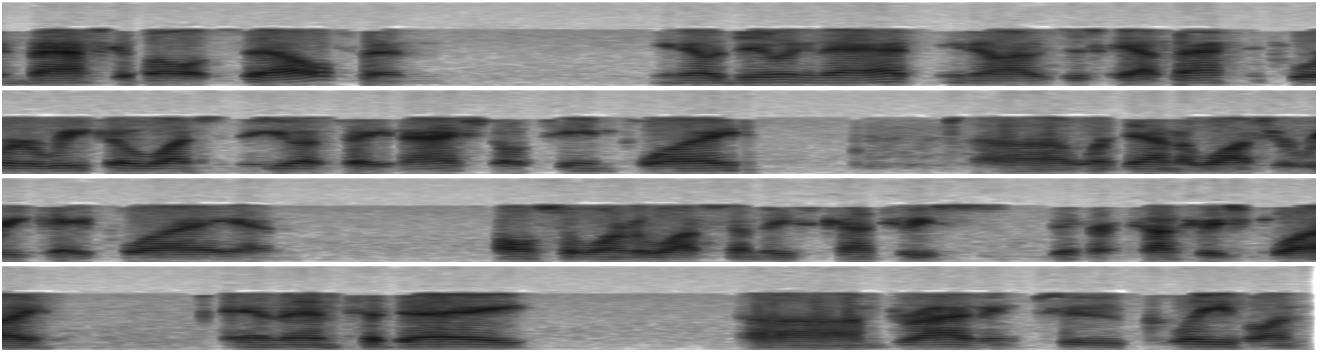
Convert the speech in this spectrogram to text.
and basketball itself. And, you know, doing that, you know, I just got back from Puerto Rico watching the USA national team play. Uh, went down to watch Arike play and also wanted to watch some of these countries, different countries play. And then today, uh, I'm driving to Cleveland.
